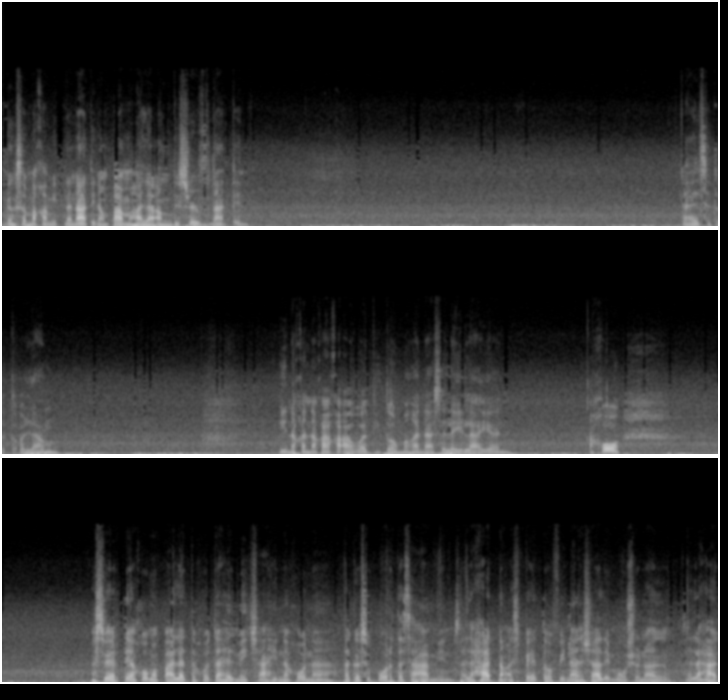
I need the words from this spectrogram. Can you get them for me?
Hanggang sa makamit na natin ang pamahalaang deserve natin. Dahil sa totoo lang, pinaka nakakaawa dito ang mga nasa laylayan. Ako, maswerte ako, mapalad ako dahil may tsahin ako na taga-suporta sa amin sa lahat ng aspeto, financial, emotional, sa lahat.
